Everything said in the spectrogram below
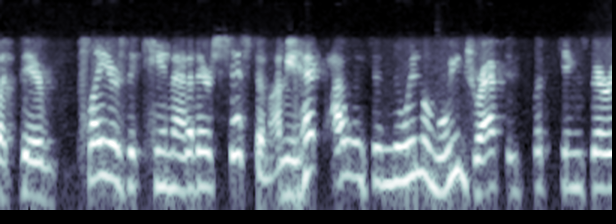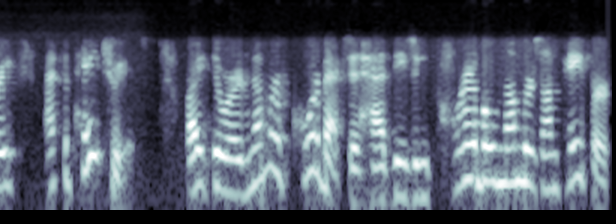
but they're players that came out of their system. I mean, heck, I was in New England when we drafted Cliff Kingsbury at the Patriots. Right, there were a number of quarterbacks that had these incredible numbers on paper.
